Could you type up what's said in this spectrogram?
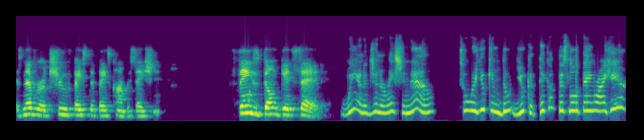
It's never a true face to face conversation. Things don't get said. We are in a generation now to where you can do you could pick up this little thing right here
